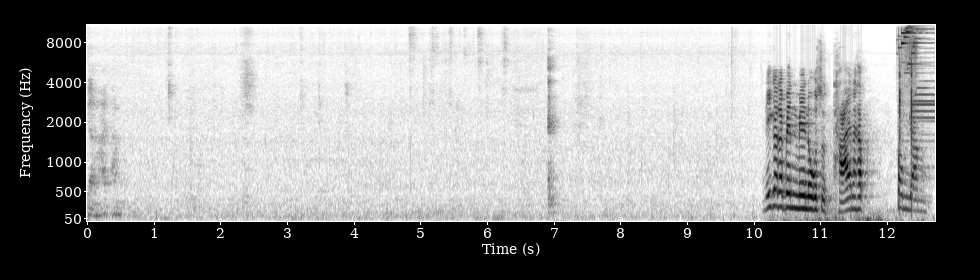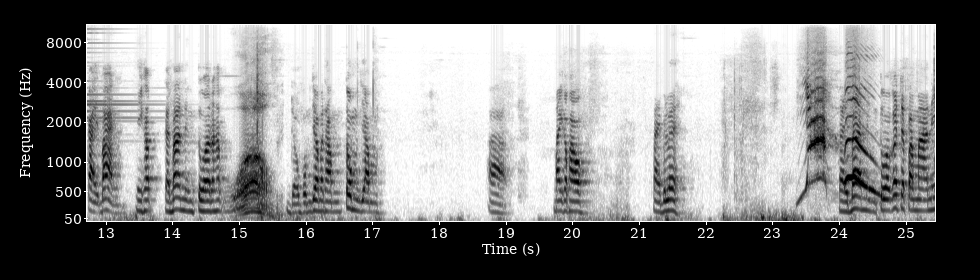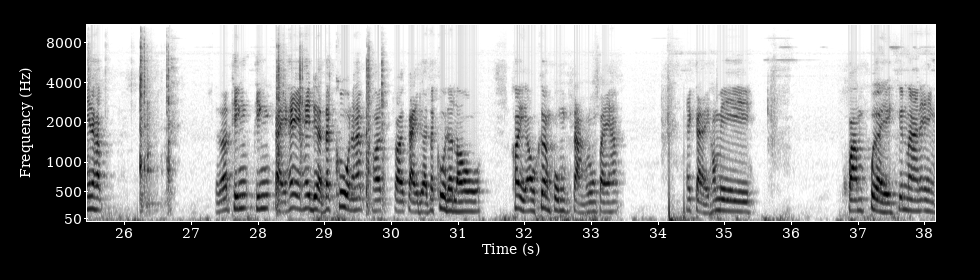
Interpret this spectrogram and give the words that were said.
อย่าหาทอันนี้ก็จะเป็นเมนูสุดท้ายนะครับ ต้มยำไก่บ้านนี่ครับไก่บ้านหนึ่งตัวนะครับ ว้าว เดี๋ยวผมจะมาทำต้มยำอ่าใบกะเพราใส่ไปเลยไก่บ้านหนึ่งตัวก็จะประมาณนี้นะครับ แล้วทิ้งทิ้งไก่ให้ให้เดือดสักครู่นะครับ พอปล่อยไก่เดือดสักครู่แล้วเราค่อยเอาเครื่องปรุงต่างลงไปครับ ให้ไก่เขามีความเปื่อยขึ้นมานั่นเอง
